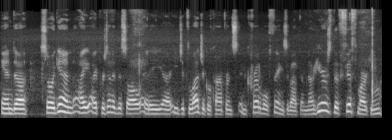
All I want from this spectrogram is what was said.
And uh, so again, I, I, presented this all at a uh, Egyptological conference. Incredible things about them. Now here's the fifth marking.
